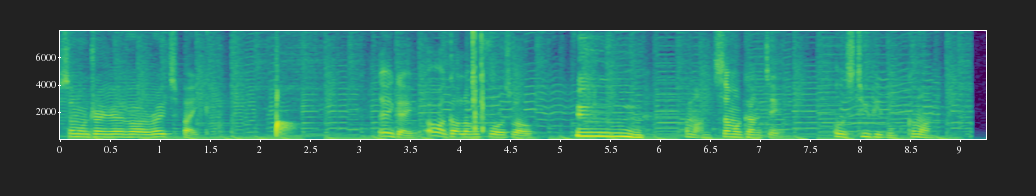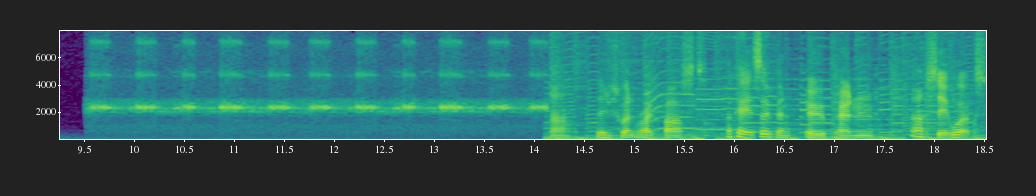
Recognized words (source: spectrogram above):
Someone drove over our road spike. There we go. Oh, I got level 4 as well. Boom! Come on, someone come too. Oh, there's two people. Come on. Ah, they just went right past. Okay, it's open. Open. Ah, see, it works.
